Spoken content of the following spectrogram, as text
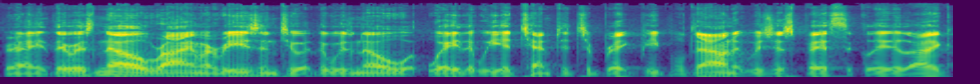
right? There was no rhyme or reason to it. There was no way that we attempted to break people down. It was just basically like,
